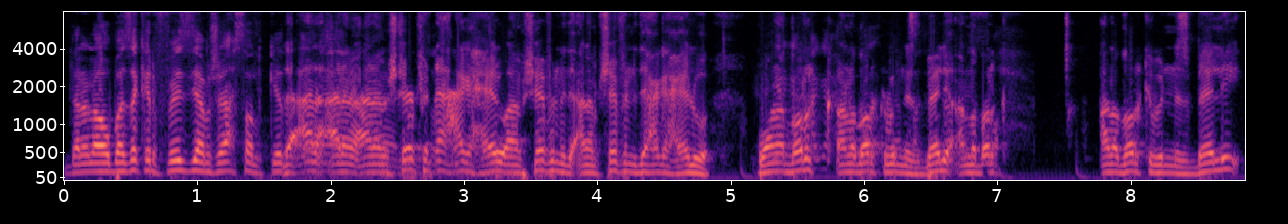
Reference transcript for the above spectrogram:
ده أنا لو بذاكر فيزياء مش هيحصل كده. لا أنا أنا أنا مش شايف انها حاجة حلوة. أنا مش شايف إن دي أنا مش شايف إن دي حاجة حلوة. وأنا دارك أنا دارك بالنسبة لي أنا دارك أنا دارك بالنسبة لي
